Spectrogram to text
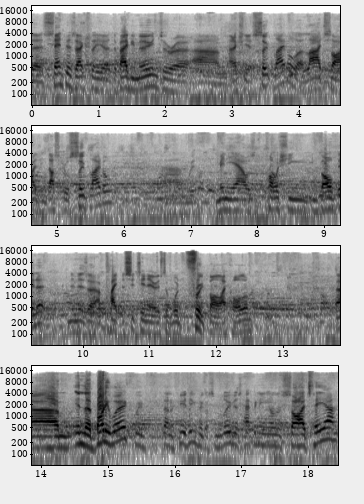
The centres actually, uh, the baby moons are a, um, actually a soup ladle, a large size industrial soup ladle um, with many hours of polishing involved in it. And there's a, plate that sits in there as the wood fruit bowl, I call them. Um, in the bodywork, we've done a few things. We've got some louvers happening on the sides here.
